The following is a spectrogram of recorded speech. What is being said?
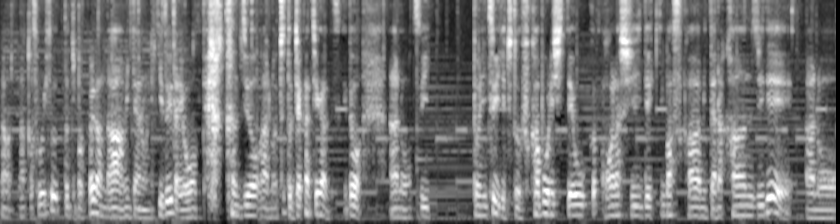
ななんかそういう人たちばっかりなんだ、みたいなのに気づいたよ、みたいな感じの、あの、ちょっと若干違うんですけど、あの、ツイートについてちょっと深掘りしておお話できますかみたいな感じで、あの、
